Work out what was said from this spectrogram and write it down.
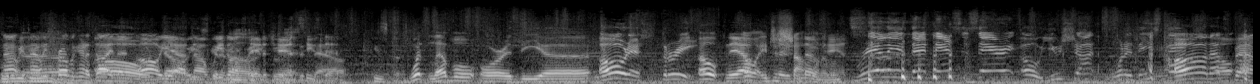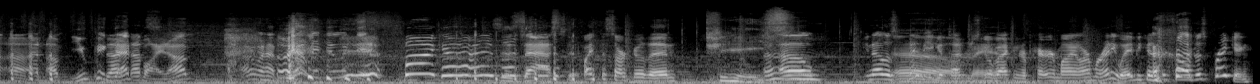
No, no, he's probably gonna die oh, then. Oh no, yeah, no, we don't stand a chance. He's now. dead. He's dead. What level are the? uh... Oh, there's three. Oh, yeah. Oh, I just shot no one chance. of them. Really? Is that necessary? Oh, you shot one of these things? Oh, that's oh, bad. Uh, uh, you picked that, that fight. I'm. I don't want to have nothing to do with this. Bye, guys. Disaster. Fight the Sarco then. Jeez. Oh. You know, this may be a good time to just go back and repair my armor anyway because it's all just breaking.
